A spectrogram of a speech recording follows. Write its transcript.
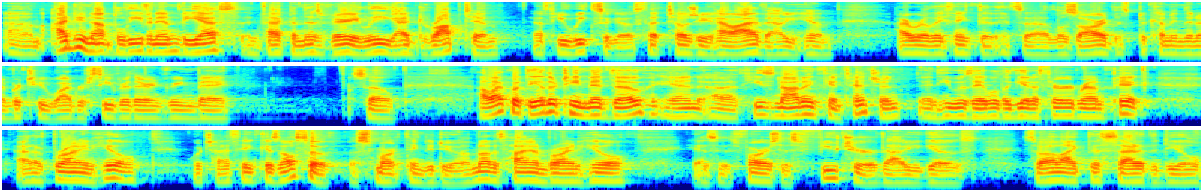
Um, I do not believe in MVS. In fact, in this very league, I dropped him a few weeks ago, so that tells you how I value him. I really think that it's uh, Lazard that's becoming the number two wide receiver there in Green Bay. So I like what the other team did, though, and uh, he's not in contention, and he was able to get a third round pick out of Brian Hill, which I think is also a smart thing to do. I'm not as high on Brian Hill as, as far as his future value goes, so I like this side of the deal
